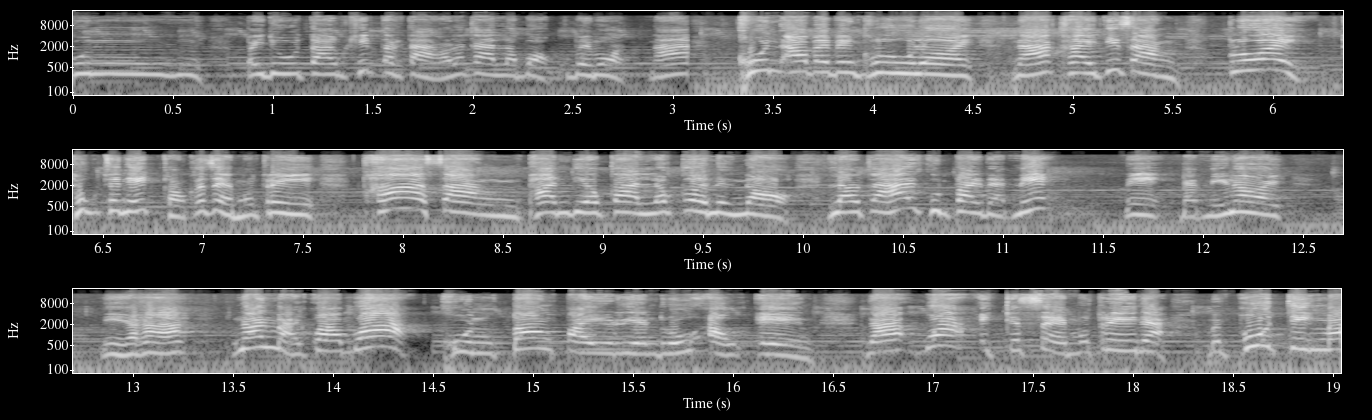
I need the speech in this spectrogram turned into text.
คุณไปดูตามคลิปต่างๆ แล้วกันเราบอกไปหมดนะ คุณเอาไปเป็นครูเลยนะ ใครที่สั่งกล้วยทุกชนิดของเกษตรมนตรี ถ้าสั่งพันเดียวกันแล้วเกินหนึ่งหน่อ เราจะให้คุณไปแบบนี้นี่แบบนี้เลยนี่นะคะ นั่นหมายความว่าคุณต้องไปเรียนรู้เอาเองนะว่าไอ้เกษตรมนตรีเนี่ยมันพูดจริงไหม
